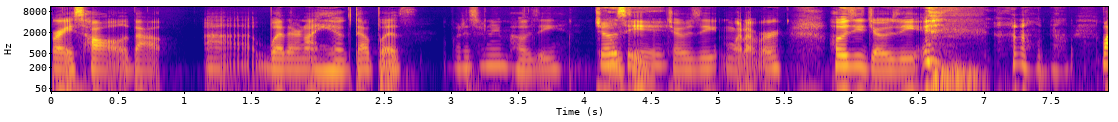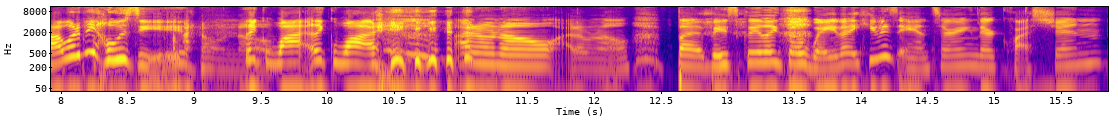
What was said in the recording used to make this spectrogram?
Bryce Hall about uh, whether or not he hooked up with what is her name? Hosey. Josie. Hosey, Josie, whatever. Hosey Josie. I don't know. Why would it be Hosey? I don't know. Like why? Like why? I don't know. I don't know. But basically, like the way that he was answering their question,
